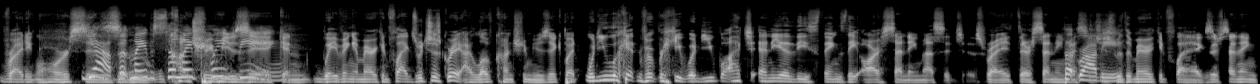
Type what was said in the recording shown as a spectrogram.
riding horses yeah, but my, so country music being, and waving American flags, which is great. I love country music. But when you look at Ricky, when you watch any of these things, they are sending messages, right? They're sending messages Ravi, with American flags. They're sending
